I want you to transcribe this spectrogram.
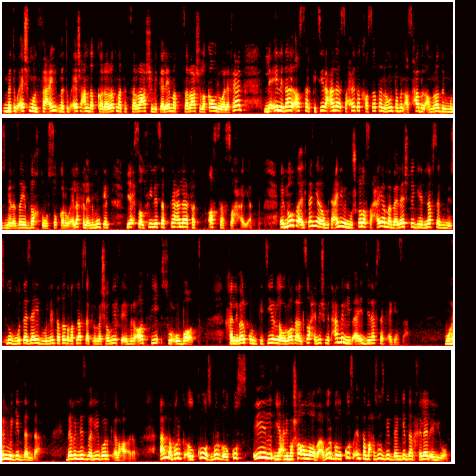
ما تبقاش منفعل ما تبقاش عندك قرارات ما تتسرعش بكلام ما تتسرعش لا قول ولا فعل لأن ده هيأثر كتير على صحتك خاصة لو انت من اصحاب الامراض المزمنة زي الضغط والسكر والخ لأن ممكن يحصل فيه نسب تعلى فتأثر صحيا. النقطة الثانية لو بتعاني من مشكلة صحية ما بلاش تجهد نفسك بأسلوب متزايد وإن أنت تضغط نفسك في مشاوير في إجراءات في صعوبات. خلي بالكم كتير لو الوضع الصحي مش متحمل يبقى ادي نفسك أجازة. مهم جدا ده. ده بالنسبة لي برج العقرب. أما برج القوس برج القوس إيه يعني ما شاء الله بقى برج القوس أنت محظوظ جدا جدا خلال اليوم.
